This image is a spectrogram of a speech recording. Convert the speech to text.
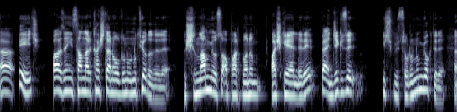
Ha, hiç. Bazen insanlar kaç tane olduğunu unutuyor da dedi. Işınlanmıyorsa apartmanın başka yerleri bence güzel. Hiçbir sorunum yok dedi. Ee,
